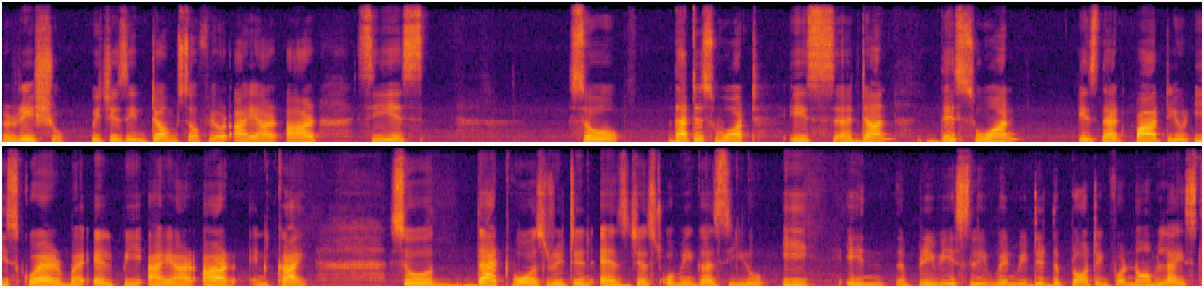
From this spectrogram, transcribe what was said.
ratio which is in terms of your IRR CS. So, that is what is uh, done this one is that part your E square by LP IRR and chi. So, that was written as just omega 0 E in uh, previously when we did the plotting for normalized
